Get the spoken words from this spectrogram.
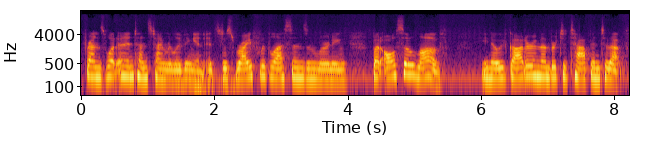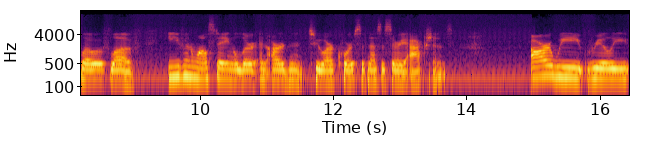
Friends, what an intense time we're living in. It's just rife with lessons and learning but also love. You know, we've got to remember to tap into that flow of love, even while staying alert and ardent to our course of necessary actions. Are we really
